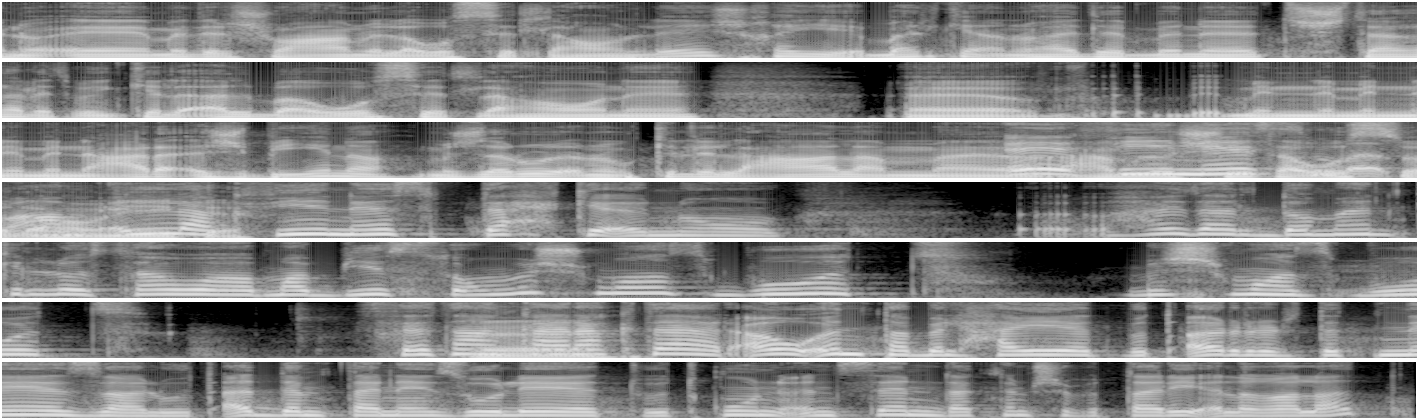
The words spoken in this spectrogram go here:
إنه إيه مدري شو عاملة لوصلت لهون. ليش خيي؟ بركي إنه هيدي البنت اشتغلت من كل قلبها ووصلت لهون آه، من من من عرق جبينها مش ضروري إنه كل العالم آه، إيه عملوا شيء توصلوا عم لك لهونيك في ناس بتحكي إنه هيدا ال domaine كله سوا ما بيسوا. مش مزبوط مش مزبوط. c'est un إيه. caractère أو أنت بالحياة بتقرر تتنازل وتقدم تنازلات وتكون إنسان بدك تمشي بالطريق الغلط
